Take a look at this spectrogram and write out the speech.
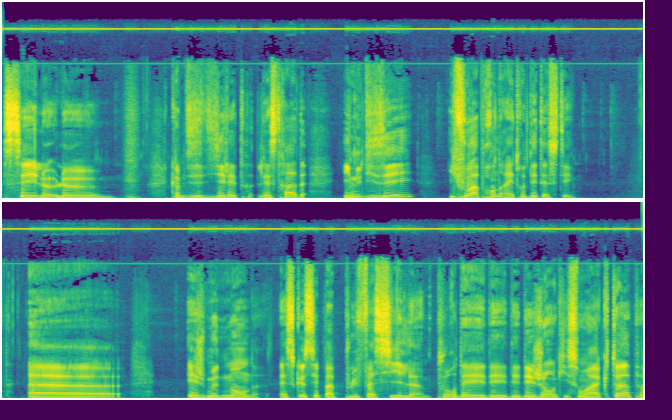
c'est le, le- Comme disait Didier Lestrade, il nous disait il faut apprendre à être détesté. Et je me demande, est-ce que c'est pas plus facile pour des, des, des- des gens qui sont à ACT UP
